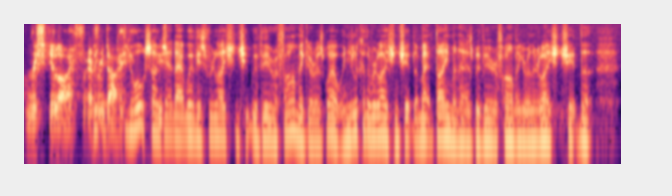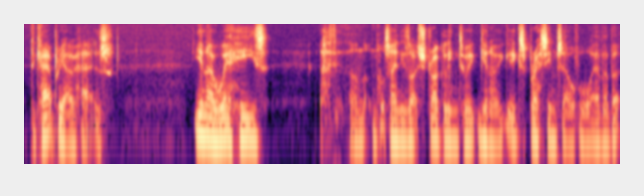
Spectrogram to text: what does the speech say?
risk your life every day. You also get that with his relationship with Vera Farmiga as well. When you look at the relationship that Matt Damon has with Vera Farmiga and the relationship that DiCaprio has, you know, where he's. I'm not saying he's like struggling to, you know, express himself or whatever, but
